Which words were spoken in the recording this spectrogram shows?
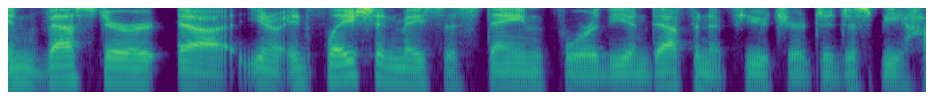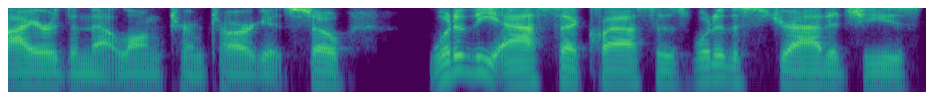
investor uh, you know inflation may sustain for the indefinite future to just be higher than that long-term target so what are the asset classes what are the strategies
